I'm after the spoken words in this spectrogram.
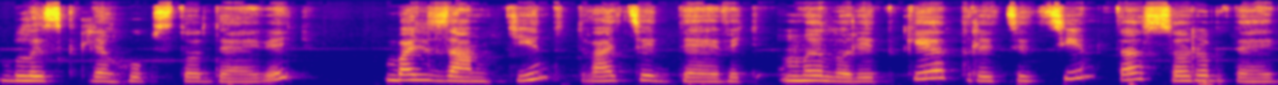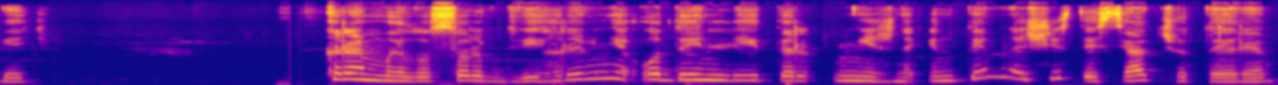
Блиск для губ 109. Бальзам Тінт 29, мило рідке 37 та 49. Крем мило 42 гривні 1 літр, ніжне інтимне 64,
